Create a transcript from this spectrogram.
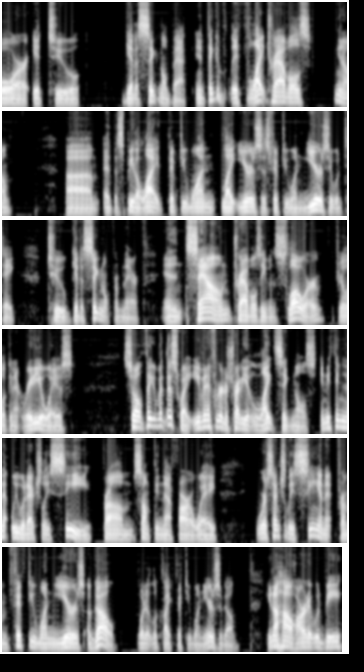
for it to get a signal back. And think of if light travels, you know, um, at the speed of light, 51 light years is 51 years it would take to get a signal from there. And sound travels even slower if you're looking at radio waves. So think of it this way even if we were to try to get light signals, anything that we would actually see from something that far away, we're essentially seeing it from 51 years ago, what it looked like 51 years ago. You know how hard it would be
